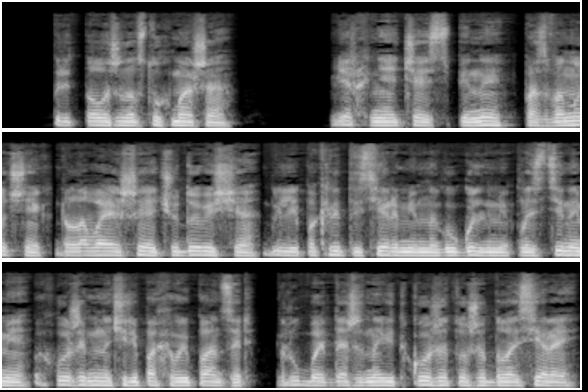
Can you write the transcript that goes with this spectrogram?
– предположила вслух Маша. Верхняя часть спины, позвоночник, голова и шея чудовища были покрыты серыми многоугольными пластинами, похожими на черепаховый панцирь. Грубая даже на вид кожа тоже была серой.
